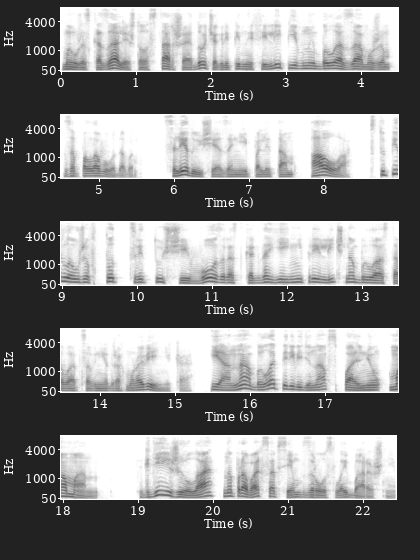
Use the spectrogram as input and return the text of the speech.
Мы уже сказали, что старшая дочь Агриппины Филиппьевны была замужем за Половодовым. Следующая за ней по летам Алла вступила уже в тот цветущий возраст, когда ей неприлично было оставаться в недрах муравейника, и она была переведена в спальню маман, где и жила на правах совсем взрослой барышни.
